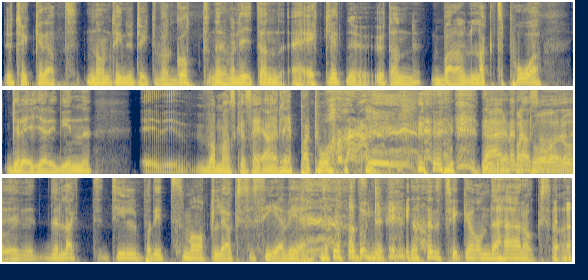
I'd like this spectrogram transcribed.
du tycker att någonting du tyckte var gott när du var liten är äckligt nu, utan bara lagts på grejer i din eh, vad man ska säga, repertoar. Nej men repertoar alltså, av- eh, du har lagt till på ditt smaklöks-CV. nu, nu tycker om det här också.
